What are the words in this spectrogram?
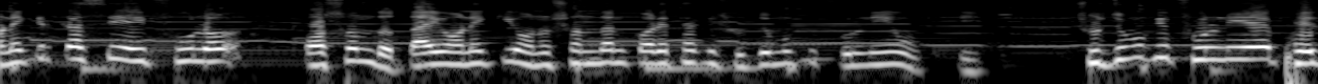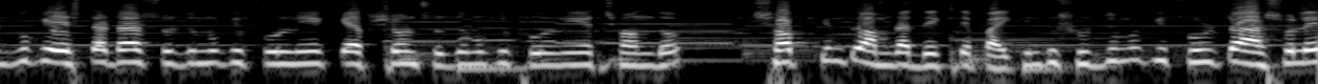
অনেকের কাছে এই ফুল পছন্দ, তাই অনেকেই অনুসন্ধান করে থাকে সূর্যমুখী ফুল নিয়ে উঠতি সূর্যমুখী ফুল নিয়ে ফেসবুকে স্ট্যাটাস, সূর্যমুখী ফুল নিয়ে ক্যাপশন, সূর্যমুখী ফুল নিয়ে ছন্দ, সব কিন্তু আমরা দেখতে পাই। কিন্তু সূর্যমুখী ফুলটা আসলে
